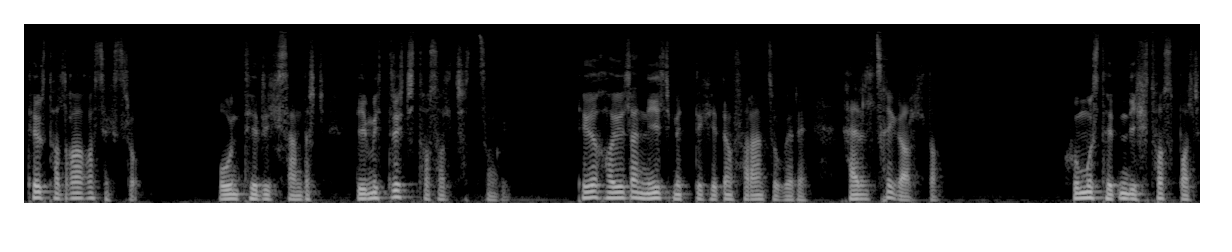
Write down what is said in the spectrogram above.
Тэр толгоогоос ихсрэв. Үүн тэр их сандарч Димитрич тус олж чадсангүй. Тэгээ хоёулаа нийлж мэддэг хэдэн Франц үгээрээ харилцахыг оролдов. Хүмүүс тэдэнд их тус болж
